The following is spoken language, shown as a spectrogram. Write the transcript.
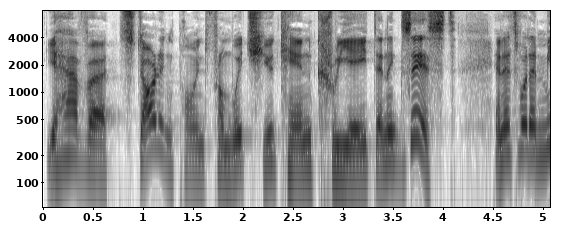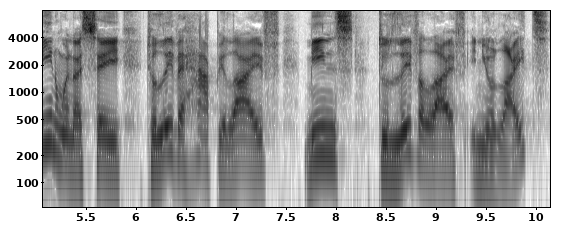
you have a starting point from which you can create and exist. And that's what I mean when I say to live a happy life means to live a life in your light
